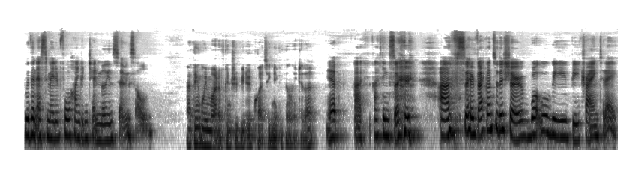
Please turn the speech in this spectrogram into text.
with an estimated 410 million servings sold? I think we might have contributed quite significantly to that. Yep, I, I think so. um, so, back onto the show, what will we be trying today?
